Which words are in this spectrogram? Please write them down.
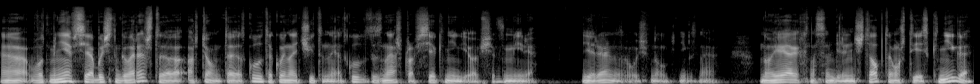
Э, Вот мне все обычно говорят, что Артем, ты откуда такой начитанный? Откуда ты знаешь про все книги вообще в мире? Я реально очень много книг знаю. Но я их на самом деле не читал, потому что есть книга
